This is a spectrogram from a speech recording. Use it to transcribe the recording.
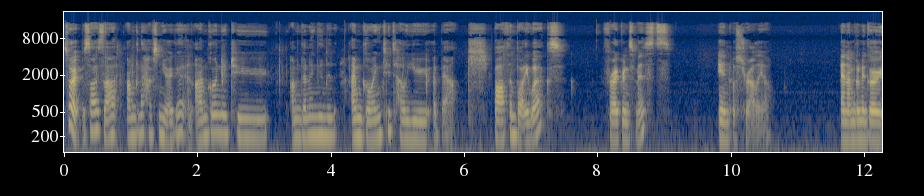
So, besides that, I'm gonna have some yoga, and I'm going to I'm gonna I'm going to tell you about Bath and Body Works fragrance mists in Australia. And I'm going to go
